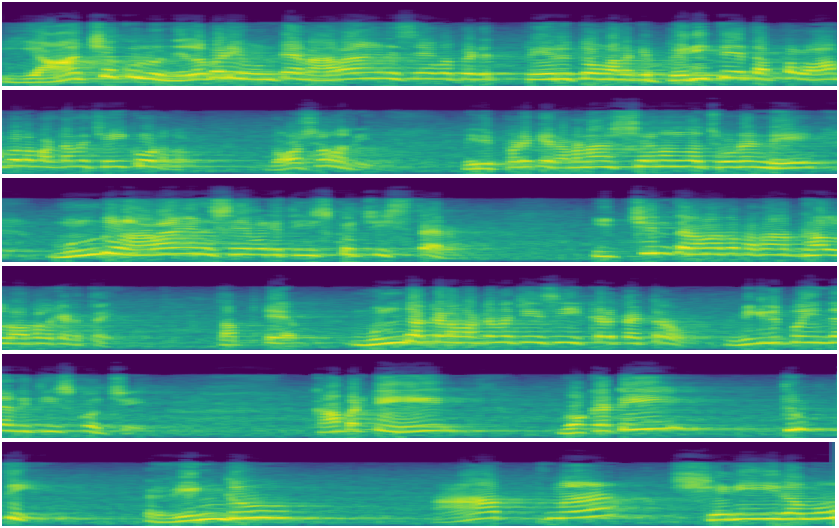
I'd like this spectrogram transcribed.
యాచకులు నిలబడి ఉంటే నారాయణ సేవ పెడి పేరుతో వాళ్ళకి పెడితే తప్ప లోపల పట్టణ చేయకూడదు. దోషం అది. మీరు ఇప్పటికీ రమణాశ్రమంలో చూడండి ముందు నారాయణ సేవకి తీసుకొచ్చి ఇస్తారు. ఇచ్చిన తర్వాత పదార్థాలు లోపలికి ఎడతాయి తప్పే ముందు అక్కడ వడ్డన చేసి ఇక్కడ పెట్టరు. మిగిలిపోయిన దాన్ని తీసుకొచ్చి. కాబట్టి ఒకటి తృప్తి రెండు ఆత్మ శరీరము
